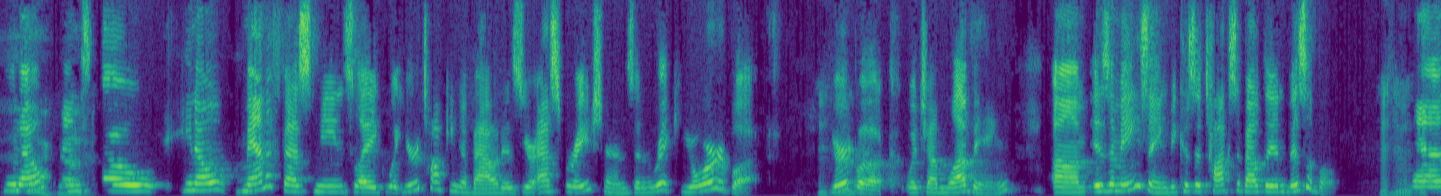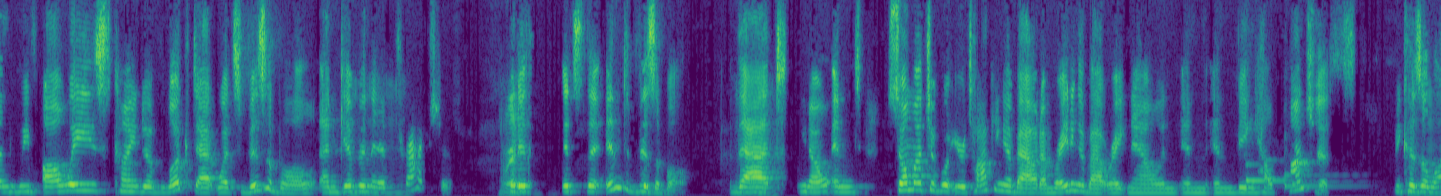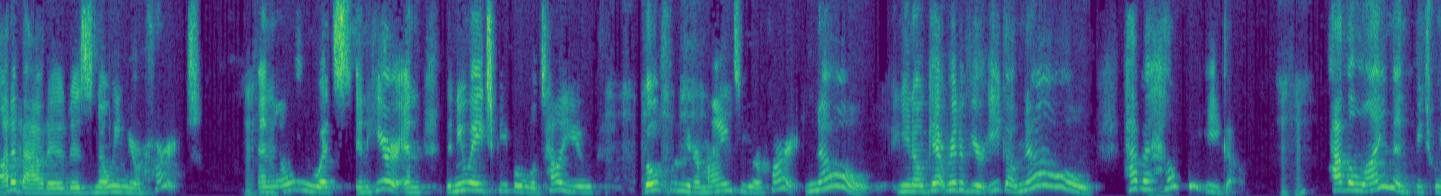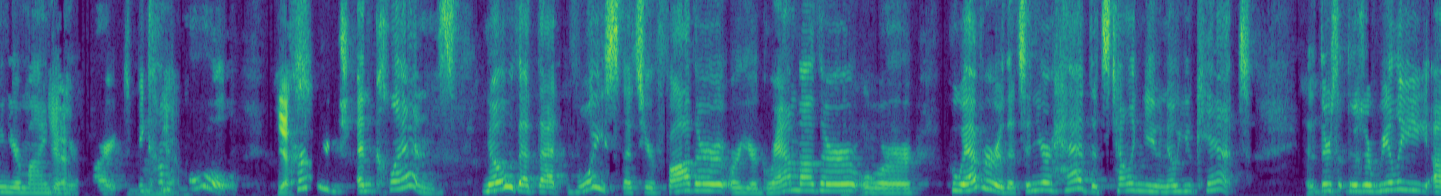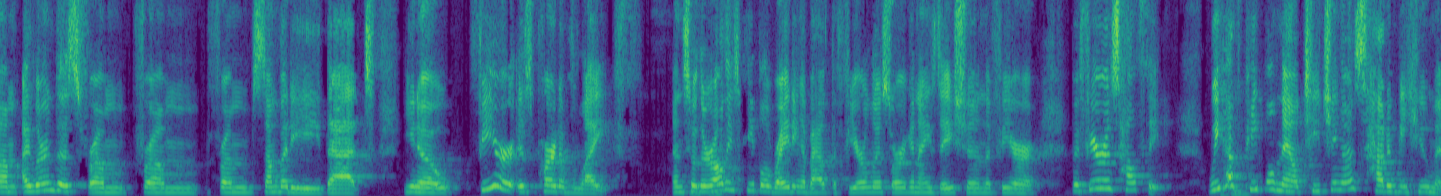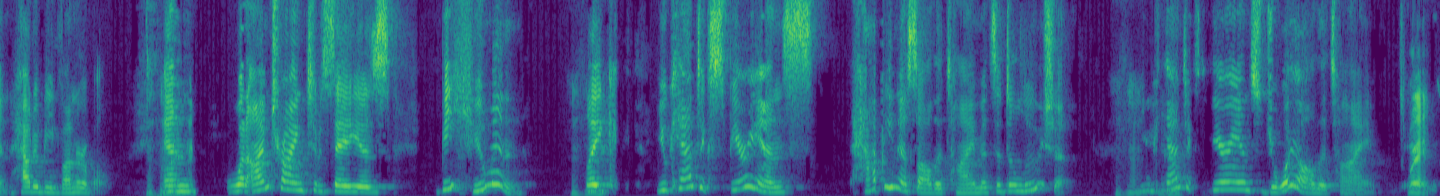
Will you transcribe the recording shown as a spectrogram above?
you know? Oh, and so, you know, manifest means like what you're talking about is your aspirations. And Rick, your book, your Mhm. book, which I'm loving, um, is amazing because it talks about the invisible. Mhm. And we've always kind of looked at what's visible and given it Mhm. traction Right. but it's it's the invisible that you know and so much of what you're talking about i'm writing about right now in in, in being health conscious because a Mhm. lot about it is knowing your heart Mhm. and knowing what's in here and the new age people will tell you go from your mind to your heart no you know get rid of your ego no have a Mhm. healthy ego Mhm. have alignment between your mind Yeah. and your heart become Yeah. whole yes. purge and cleanse. Know that that voice that's your father or your grandmother Mhm. or whoever that's in your head that's telling you no you can't Mhm. there's there's a really um, i learned this from from from somebody that you know fear is part of life and so there are all these people writing about the fearless organization the fear but fear is healthy we have people now teaching us how to be human how to be vulnerable Mhm. and what I'm trying to say is be human. Mhm. Like you can't experience happiness all the time. It's a delusion. Mhm. You can't experience joy all the time. right.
